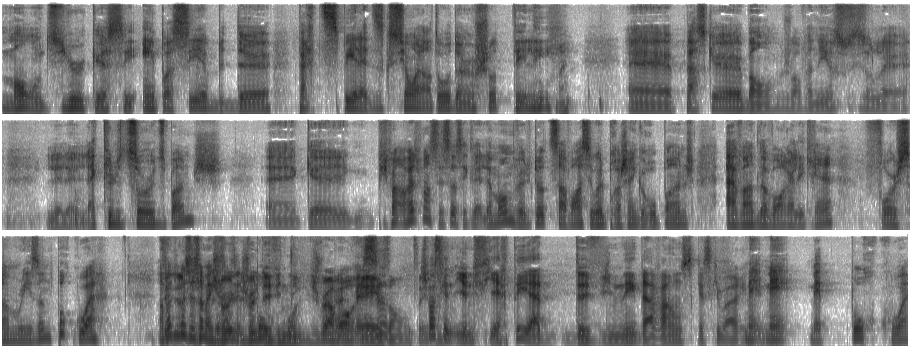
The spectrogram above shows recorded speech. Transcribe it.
mon Dieu, que c'est impossible de participer à la discussion alentour d'un show de télé. Euh, parce que, bon, je vais revenir aussi sur le, le- le- la culture du punch. Euh, que, puis je pense- en fait, je pense que c'est ça, c'est que le, le monde veut tout savoir c'est quoi le prochain gros punch avant de le voir à l'écran, for some reason. Pourquoi? En fait, moi, c'est ça ma je question. veux, je veux le deviner. Je veux avoir Mais raison. Je pense qu'il y a une- fierté à deviner d'avance qu'est-ce qui va arriver. Mais, mais, mais pourquoi?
